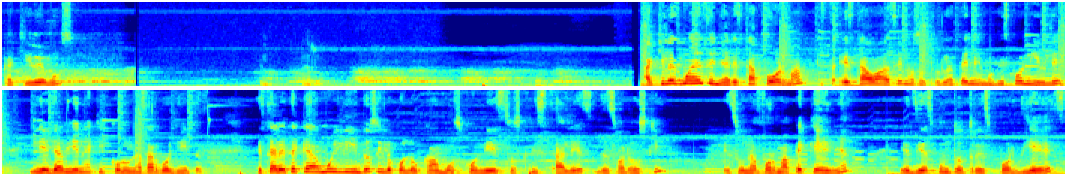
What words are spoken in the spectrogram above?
aquí vemos. Aquí les voy a enseñar esta forma, esta, base nosotros la tenemos disponible y ella viene aquí con unas argollitas. Este arete queda muy lindo si lo colocamos con estos cristales de Swarovski es una forma pequeña, es 10.3 por 10.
